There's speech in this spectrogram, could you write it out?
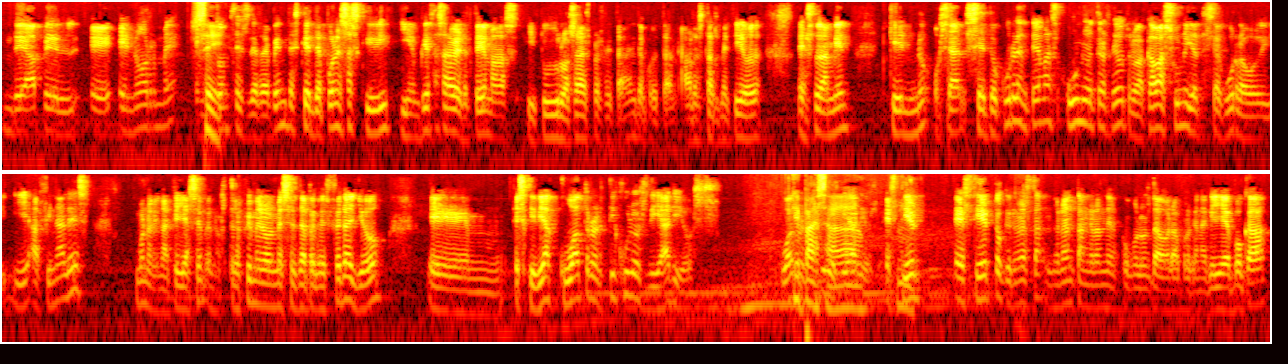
de Apple eh, enorme. Sí. Entonces, de repente es que te pones a escribir y empiezas a ver temas, y tú lo sabes perfectamente, porque ahora estás metido en esto también, que no, o sea, se te ocurren temas uno detrás de otro, acabas uno y ya te se ocurre otro. Y, y al final es, bueno, en aquellas, en los tres primeros meses de Apple Esfera, yo eh, escribía cuatro artículos diarios. Cuatro Qué artículos pasada. diarios. Es, Mm. Es cierto que no, eran tan- no eran tan grandes como los de ahora, porque en aquella época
